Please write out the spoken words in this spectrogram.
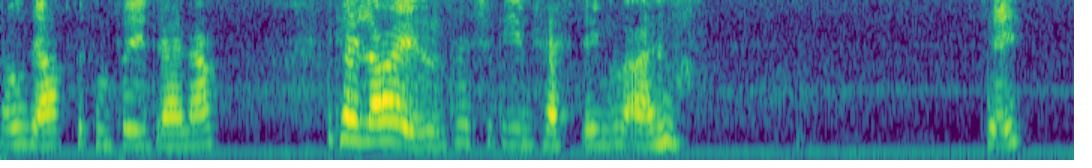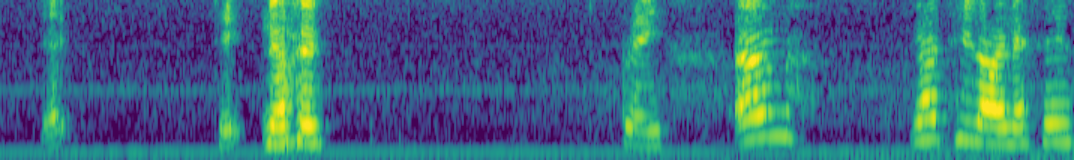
Oh, Obviously I have to put some food there now. Okay, lions. This should be interesting. Lions. Two. No. Two. No. Three. Um, you have two lionesses.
